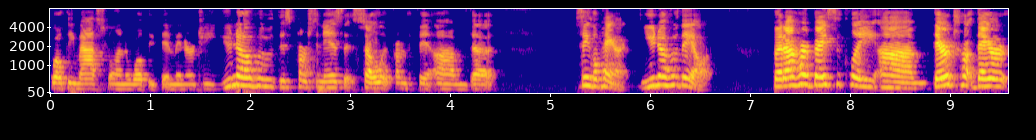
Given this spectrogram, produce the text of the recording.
wealthy masculine and wealthy femme energy. You know who this person is that stole it from the um, the single parent. You know who they are. But I heard basically um, their their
